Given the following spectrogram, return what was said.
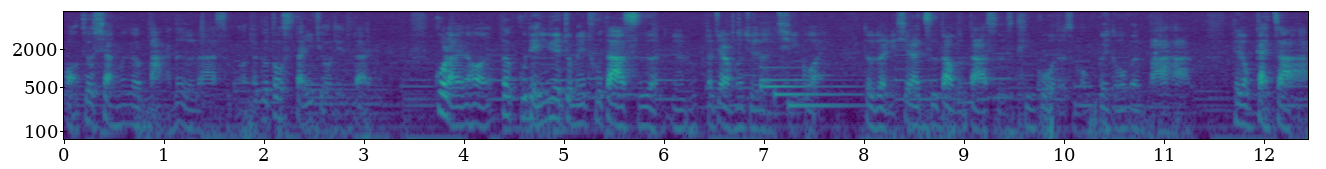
哦，就像那个马勒啦什么，那个都是在一九年代过来的话，那古典音乐就没出大师了。嗯，大家有没有觉得很奇怪？对不对？你现在知道的大师听过的什么贝多芬、巴哈，那种盖炸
